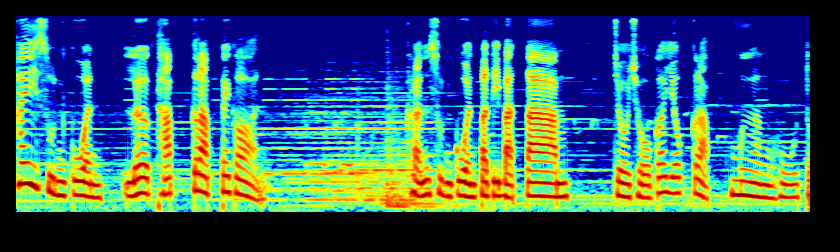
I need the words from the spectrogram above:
ให้ซุนกวนเลิกทัพกลับไปก่อน ครั้นซุนกวนปฏิบัติตาม โจโฉก็ยกกลับเมืองฮูโต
